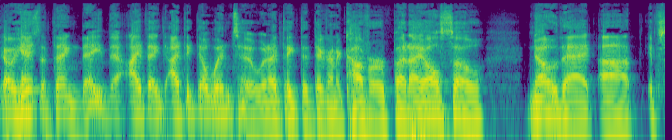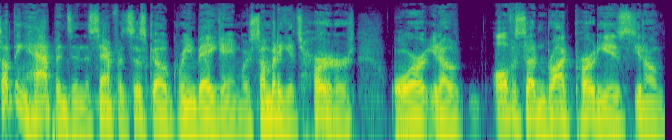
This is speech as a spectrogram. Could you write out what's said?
Oh, here's the thing. They, they- I think, I think they'll win too, and I think that they're going to cover. But I also know that uh, if something happens in the San Francisco Green Bay game where somebody gets hurt, or, or you know, all of a sudden Brock Purdy is, you know,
